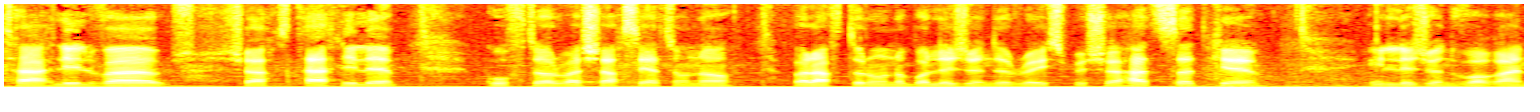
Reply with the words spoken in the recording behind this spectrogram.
تحلیل و شخص تحلیل گفتار و شخصیت اونا و رفتار اونا با legend Wraith بشه حدس زد که این legend واقعا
